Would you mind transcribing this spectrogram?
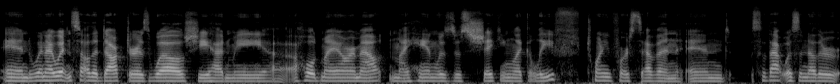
And when I went and saw the doctor as well, she had me uh, hold my arm out, and my hand was just shaking like a leaf 24 7. And so that was another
